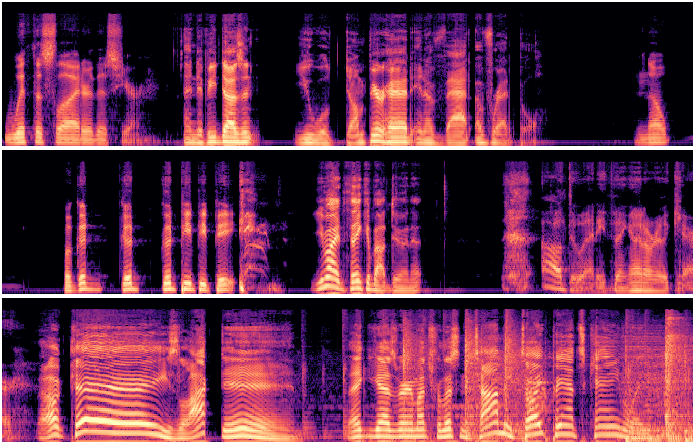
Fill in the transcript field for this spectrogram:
with the slider this year. And if he doesn't, you will dump your head in a vat of Red Bull. Nope. But good. Good. Good PPP. You might think about doing it. I'll do anything. I don't really care. Okay, he's locked in. Thank you guys very much for listening. Tommy Tight Pants Kahnle.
